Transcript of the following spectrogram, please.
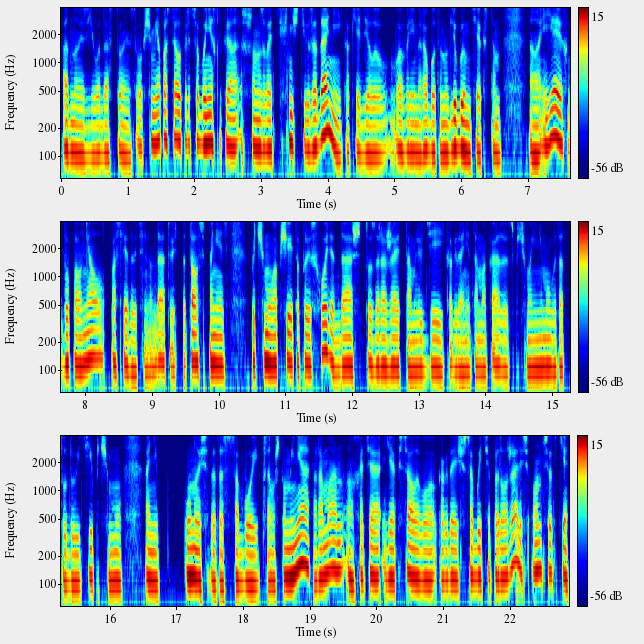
одно из его достоинств. В общем, я поставил перед собой несколько, что называется, технических заданий, как я делаю во время работы над любым текстом, а, и я их выполнял последовательно, да, то есть пытался понять, почему вообще это происходит, происходит, да, что заражает там людей, когда они там оказываются, почему они не могут оттуда уйти, почему они уносит это с собой. Потому что у меня роман, а, хотя я писал его, когда еще события продолжались, он все-таки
